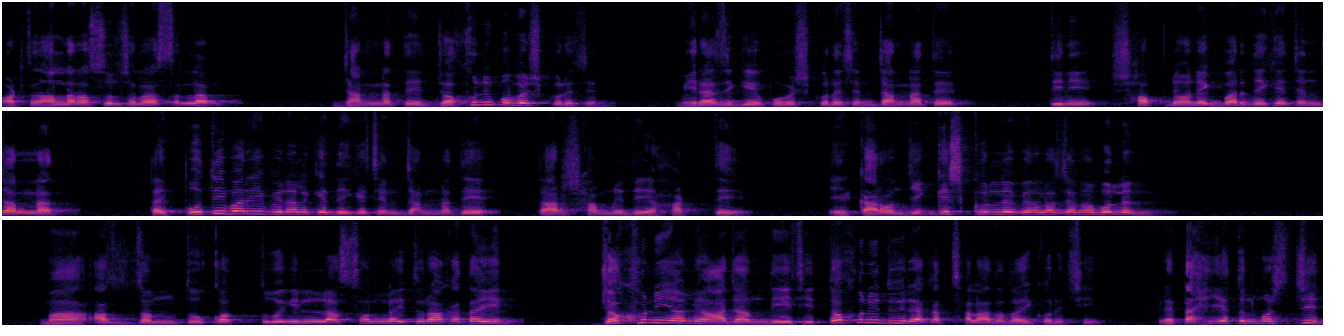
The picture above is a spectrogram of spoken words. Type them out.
অর্থাৎ আল্লাহ রসুল সাল্লাহ সাল্লাম জান্নাতে যখনই প্রবেশ করেছেন, মেরাজে গিয়ে প্রবেশ করেছেন জান্নাতে তিনি স্বপ্নে অনেকবার দেখেছেন জান্নাত। তাই প্রতিবারই বেলালকে দেখেছেন জান্নাতে তার সামনে দিয়ে হাঁটতে। এর কারণ জিজ্ঞেস করলে বেলাল যেন বললেন, মা আজন্তু কত্তু ইল্লা সাল্লাই তো রাকাতাইন। যখনই আমি আজান দিয়েছি, তখনই দুই রাকাত সালাদ আদায় করেছি। এটা তাহিয়াতুল মসজিদ।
